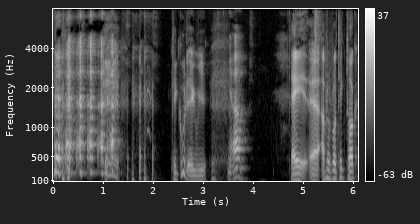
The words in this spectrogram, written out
Klingt gut irgendwie. ja. Ey, äh, apropos TikTok,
